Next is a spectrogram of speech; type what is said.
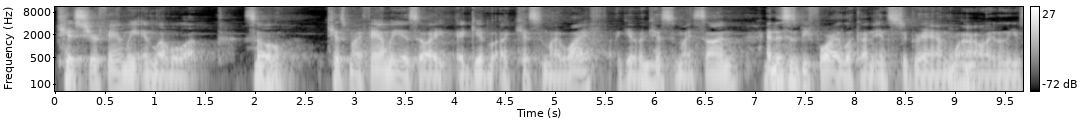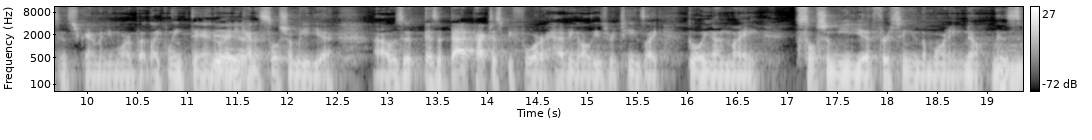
kiss your family and level up. So kiss my family is so I, I give a kiss to my wife, I give a kiss to my son, and this is before I look on Instagram. Well, I don't use Instagram anymore, but like LinkedIn or any yeah. kind of social media. Uh, it was a, as a bad practice before having all these routines, like going on my social media first thing in the morning. No, this,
